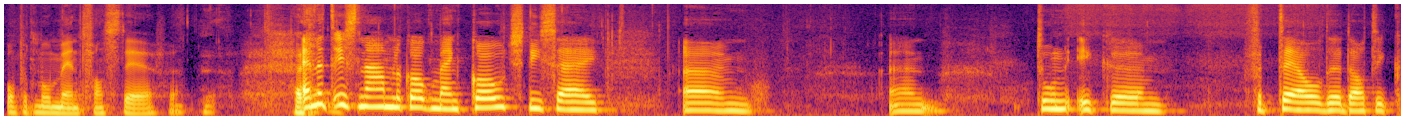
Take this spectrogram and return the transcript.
op het moment van sterven. En het is namelijk ook mijn coach die zei, ehm, ehm, toen ik ehm, vertelde dat ik,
